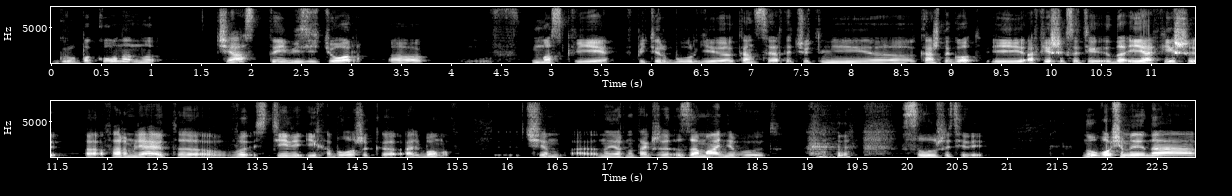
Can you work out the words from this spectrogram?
группа Конан частый визитер в Москве, в Петербурге, концерты чуть ли не э, каждый год. И афиши, кстати, да, и афиши э, оформляют э, в стиле их обложек э, альбомов, чем, наверное, также заманивают слушателей. Ну, в общем, и на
